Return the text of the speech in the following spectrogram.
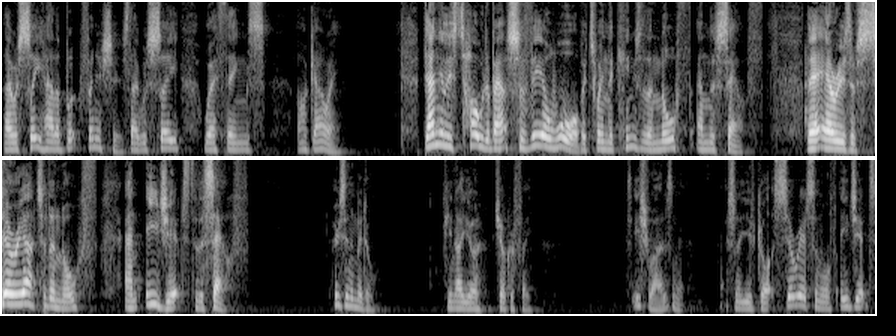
They will see how the book finishes. They will see where things are going. Daniel is told about severe war between the kings of the north and the south. Their areas of Syria to the north and Egypt to the south. Who's in the middle? If you know your geography, it's Israel, isn't it? Actually, you've got Syria to the north, Egypt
